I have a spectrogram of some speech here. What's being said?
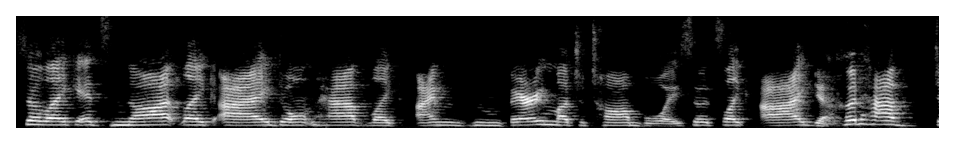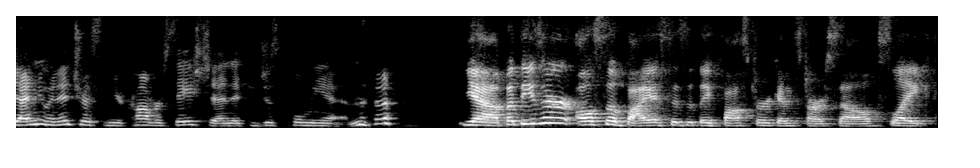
So like it's not like I don't have like I'm very much a tomboy. So it's like I yeah. could have genuine interest in your conversation if you just pull me in. Yeah, but these are also biases that they foster against ourselves. Like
